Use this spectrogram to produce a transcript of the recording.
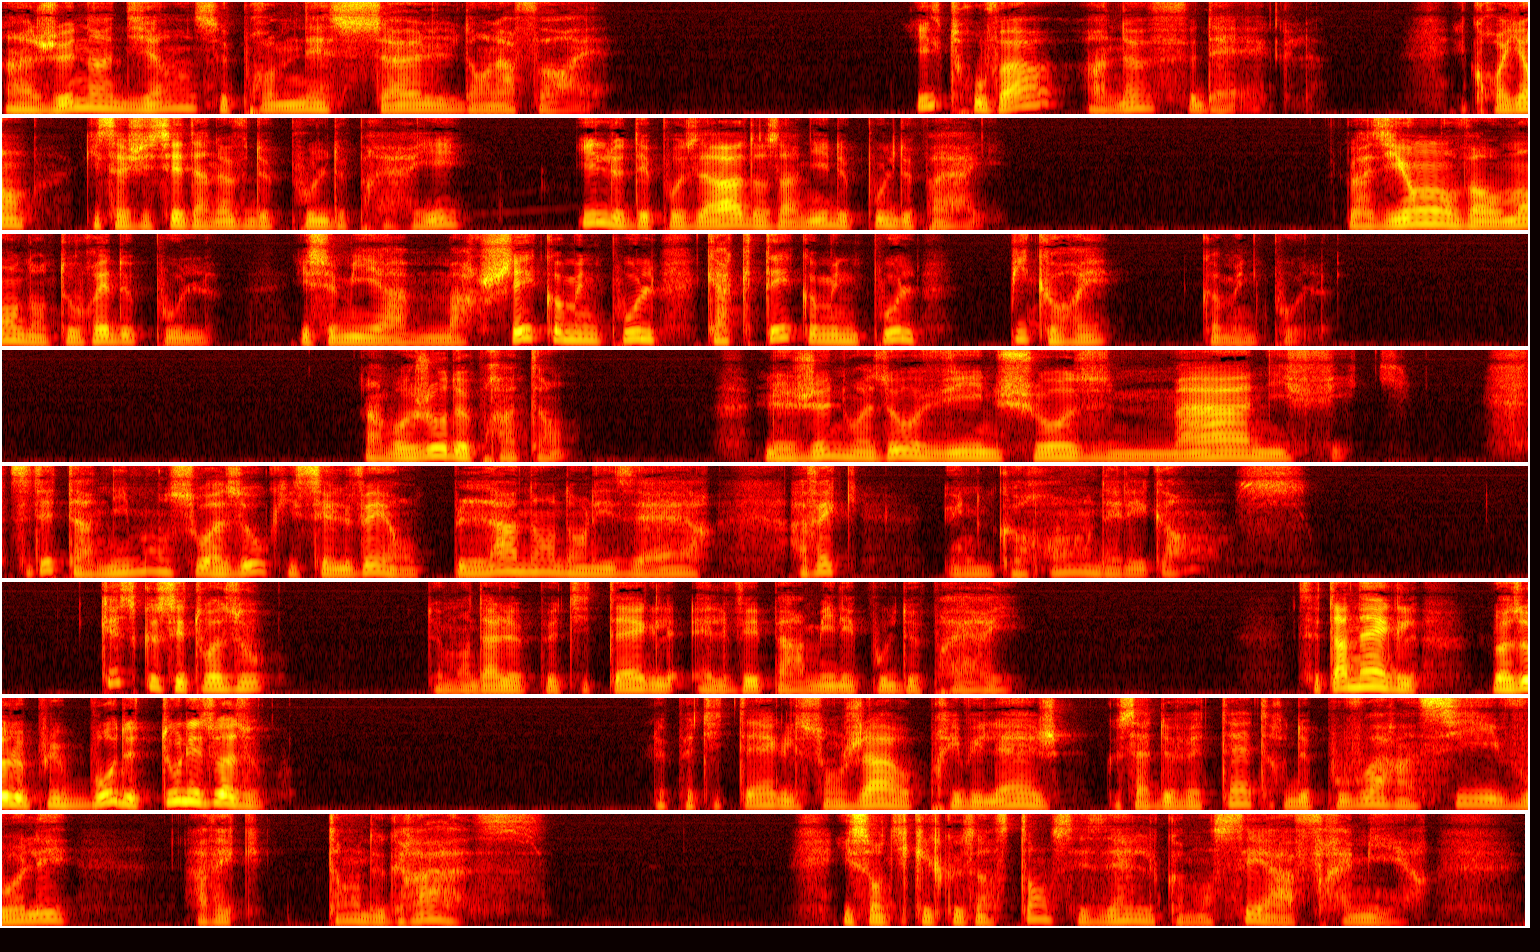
un jeune Indien se promenait seul dans la forêt. Il trouva un œuf d'aigle, et croyant qu'il s'agissait d'un œuf de poule de prairie, il le déposa dans un nid de poule de prairie. L'oisillon vint au monde entouré de poules. Il se mit à marcher comme une poule, cacter comme une poule, picorer comme une poule. Un beau jour de printemps, le jeune oiseau vit une chose magnifique. C'était un immense oiseau qui s'élevait en planant dans les airs avec une grande élégance. Qu'est-ce que cet oiseau? demanda le petit aigle élevé parmi les poules de prairie. C'est un aigle, l'oiseau le plus beau de tous les oiseaux. Le petit aigle songea au privilège que ça devait être de pouvoir ainsi voler avec tant de grâce. Il sentit quelques instants ses ailes commencer à frémir,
